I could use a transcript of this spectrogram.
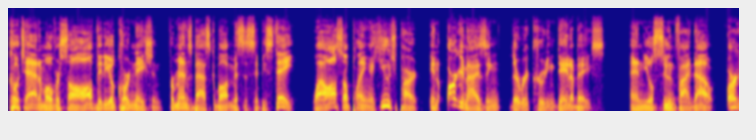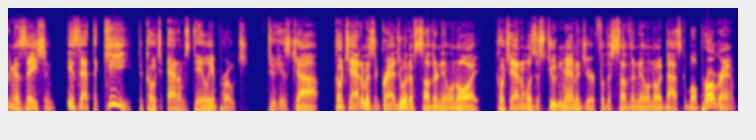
Coach Adam oversaw all video coordination for men's basketball at Mississippi State, while also playing a huge part in organizing their recruiting database. And you'll soon find out organization is at the key to Coach Adams' daily approach to his job. Coach Adam is a graduate of Southern Illinois. Coach Adam was a student manager for the Southern Illinois basketball program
